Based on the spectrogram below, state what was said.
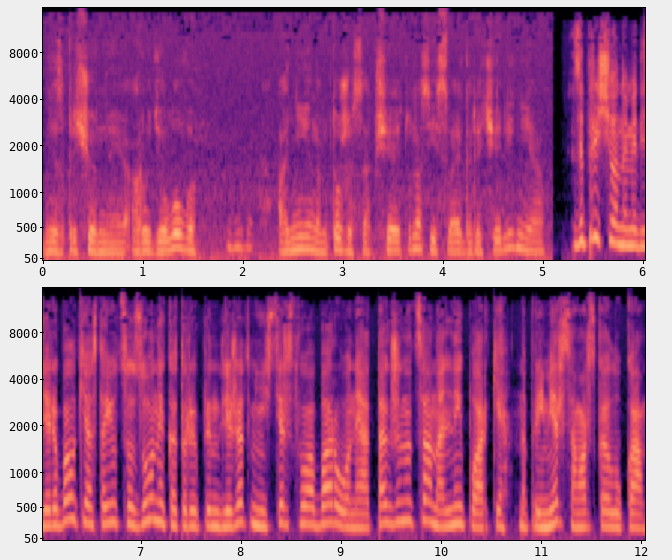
незапрещенные орудия лова они нам тоже сообщают. У нас есть своя горячая линия. Запрещенными для рыбалки остаются зоны, которые принадлежат Министерству обороны, а также национальные парки, например, Самарская Лука.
